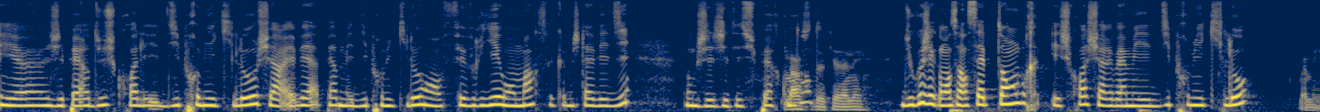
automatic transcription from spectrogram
Et euh, j'ai perdu, je crois, les 10 premiers kilos. Je suis arrivée à perdre mes 10 premiers kilos en février ou en mars, comme je t'avais dit. Donc j'étais super Mars contente. de quelle année? Du coup, j'ai commencé en septembre et je crois que je suis arrivée à mes 10 premiers kilos. Mais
